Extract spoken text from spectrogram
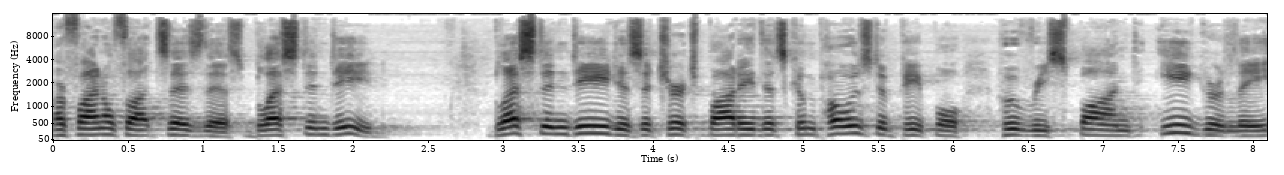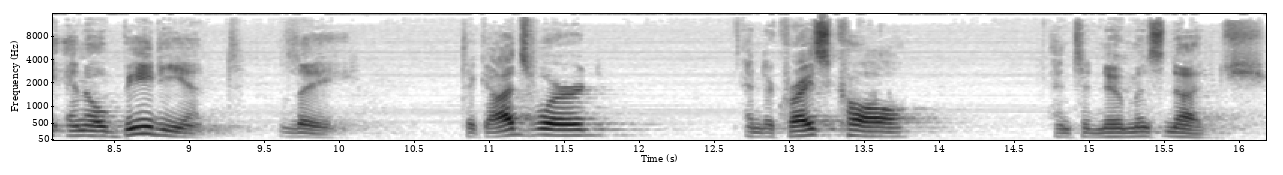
Our final thought says this Blessed indeed. Blessed indeed is a church body that's composed of people who respond eagerly and obediently to God's word and to Christ's call and to Pneuma's nudge.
